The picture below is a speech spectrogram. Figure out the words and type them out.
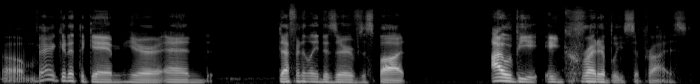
um, very good at the game here, and definitely deserves a spot. I would be incredibly surprised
